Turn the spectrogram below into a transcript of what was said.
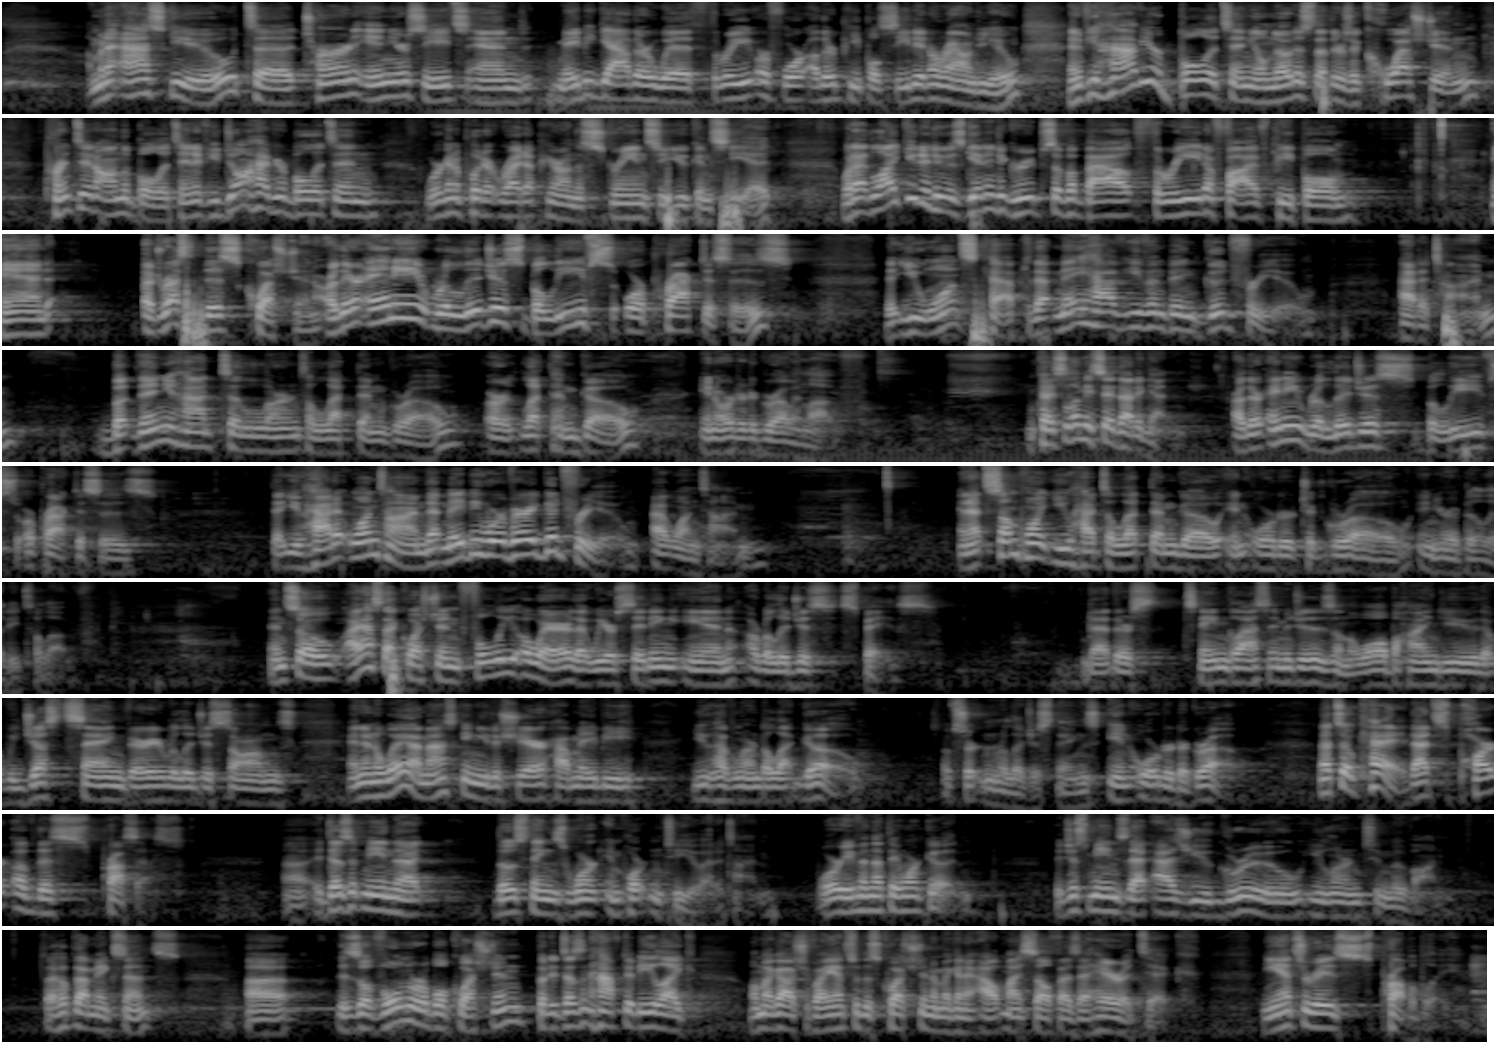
I'm going to ask you to turn in your seats and maybe gather with three or four other people seated around you. And if you have your bulletin, you'll notice that there's a question printed on the bulletin. If you don't have your bulletin, We're going to put it right up here on the screen so you can see it. What I'd like you to do is get into groups of about three to five people and address this question Are there any religious beliefs or practices that you once kept that may have even been good for you at a time, but then you had to learn to let them grow or let them go in order to grow in love? Okay, so let me say that again. Are there any religious beliefs or practices that you had at one time that maybe were very good for you at one time? And at some point, you had to let them go in order to grow in your ability to love. And so I ask that question fully aware that we are sitting in a religious space, that there's stained glass images on the wall behind you, that we just sang very religious songs. And in a way, I'm asking you to share how maybe you have learned to let go of certain religious things in order to grow. That's okay, that's part of this process. Uh, it doesn't mean that those things weren't important to you at a time, or even that they weren't good. It just means that as you grew, you learned to move on. So I hope that makes sense. Uh, this is a vulnerable question, but it doesn't have to be like, oh my gosh, if I answer this question, am I going to out myself as a heretic? The answer is probably.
